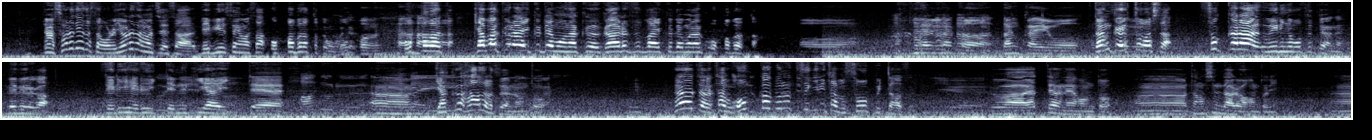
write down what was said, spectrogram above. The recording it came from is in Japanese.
らそれで言うとさ、俺夜の街でさ、デビュー戦はさ、オッパブだったと思うけど。オッパブオッパブだった。キャバクラ行くでもなく、ガールズバー行くでもなく、オッパブだった。おーいきなりなんか、段階を。段階飛ばした。そっから上に登ってったよね、レベルが。デリヘル行って、抜き合い行って、ハードルうん、逆ハードルだったよね、ほんと。なんだったら多分、オッパブの次に多分ソープ行ったはず。うわー、やったよね、ほんと。うーん、楽しんだあれは、ほんとに。うーん。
